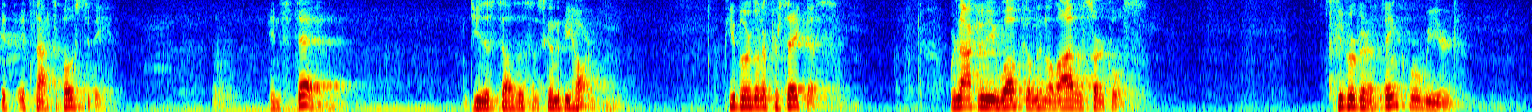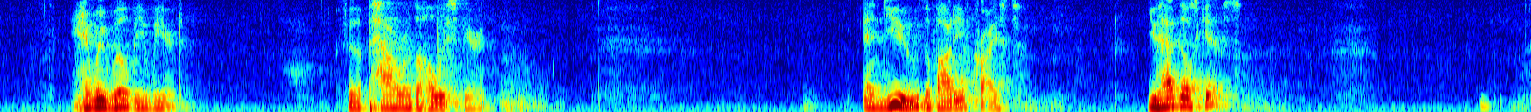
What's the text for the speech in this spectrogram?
It, it's not supposed to be. Instead, Jesus tells us it's going to be hard. People are going to forsake us. We're not going to be welcome in a lot of circles. People are going to think we're weird. And we will be weird through the power of the Holy Spirit. And you, the body of Christ, you have those gifts.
